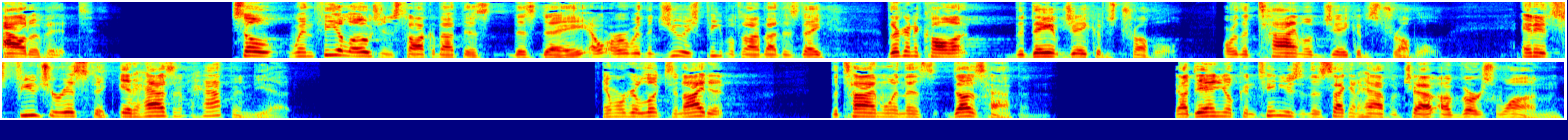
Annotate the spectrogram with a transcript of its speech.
out of it. So when theologians talk about this, this day, or when the Jewish people talk about this day, they're going to call it the day of Jacob's trouble, or the time of Jacob's trouble. And it's futuristic. It hasn't happened yet. And we're going to look tonight at the time when this does happen. Now, Daniel continues in the second half of, chapter, of verse 1.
